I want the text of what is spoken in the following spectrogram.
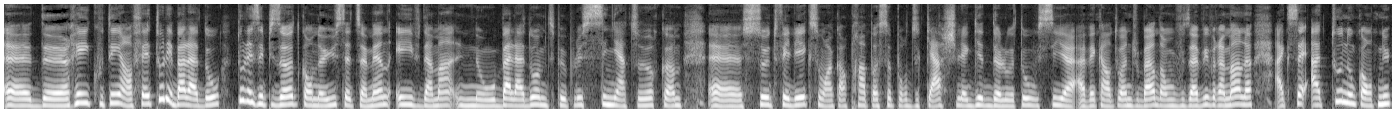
de réécouter en fait tous les balados, tous les épisodes qu'on a eu cette semaine et évidemment nos balados un petit peu plus signature comme euh, ceux de Félix ou encore Prends pas ça pour du cash, le guide de l'auto aussi euh, avec Antoine Joubert. Donc vous avez vraiment là, accès à tous nos contenus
